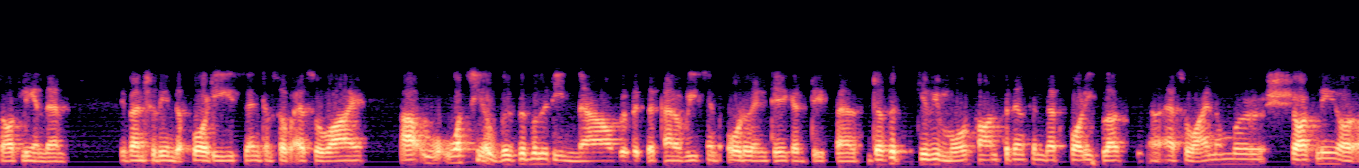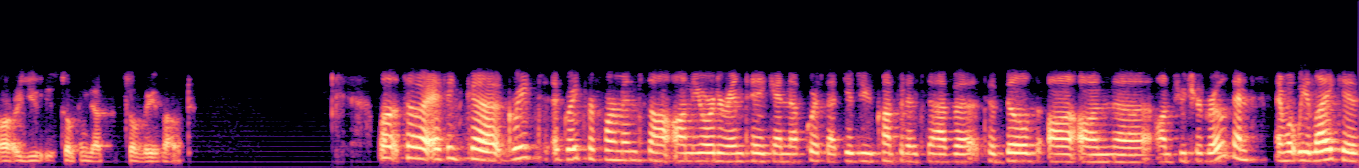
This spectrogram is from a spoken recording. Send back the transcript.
shortly, and then eventually in the 40s in terms of SOI. Uh, what's your visibility now with the kind of recent order intake at defense? Does it give you more confidence in that 40+ uh, SOI number shortly, or are you still think that's still ways out? Well, so I think uh, a great performance on the order intake, and of course, that gives you confidence to have to build on uh on future growth. And what we like is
